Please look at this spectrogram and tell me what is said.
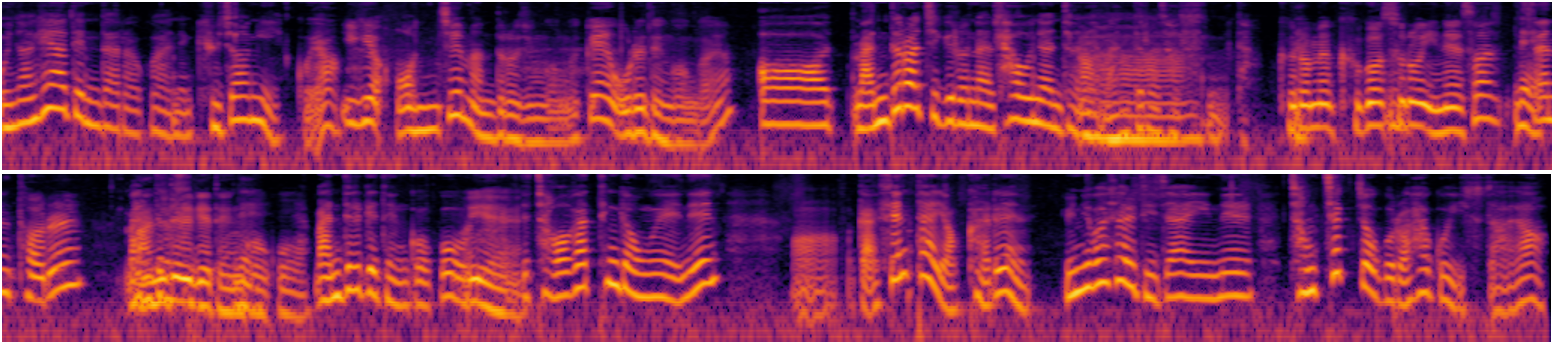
운영해야 된다라고 하는 규정이 있고요. 이게 언제 만들어진 건가요? 꽤 오래된 건가요? 어, 만들어지기로는 한 4, 5년 전에 아, 만들어졌습니다. 그러면 네. 그것으로 음. 인해서 네. 센터를 만들게 된 네. 거고. 만들게 된 거고. 예. 저 같은 경우에는 어, 그러니까 센터 역할은 유니버셜 디자인을 정책적으로 하고 있어요.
